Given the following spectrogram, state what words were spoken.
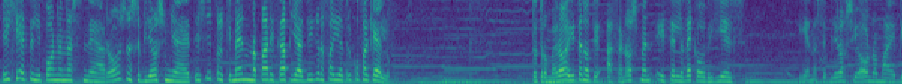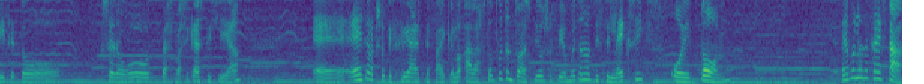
Είχε έρθει λοιπόν ένας νεαρός να συμπληρώσει μια αίτηση προκειμένου να πάρει κάποια αντίγραφα ιατρικού φακέλου. Το τρομερό ήταν ότι αφενός μεν ήθελε 10 οδηγίες για να συμπληρώσει όνομα, επίθετο, ξέρω εγώ, τα βασικά στοιχεία. Ε, έγραψε ότι χρειάζεται φάκελο, αλλά αυτό που ήταν το αστείο Σοφία μου ήταν ότι στη λέξη ο ετών έβαλε 17.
